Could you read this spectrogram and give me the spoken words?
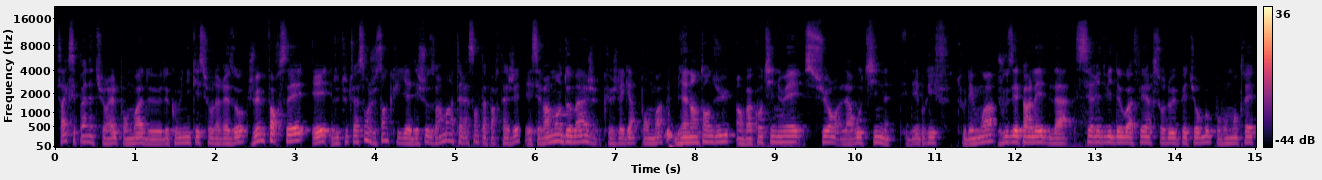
C'est vrai que c'est pas naturel pour moi de communiquer sur les réseaux. Je vais me forcer et de toute façon, je sens qu'il y a des choses vraiment intéressantes à partager et c'est vraiment dommage que je les garde pour moi. Bien entendu, on va continuer sur la routine des débriefs tous les mois. Je vous ai parlé de la série de vidéos à faire sur WP Turbo pour vous montrer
